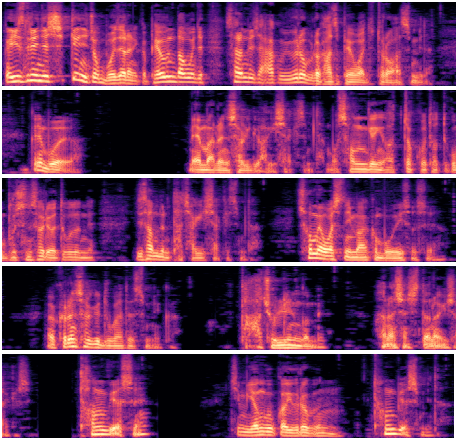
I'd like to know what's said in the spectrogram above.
그러니까 이스라엘 이제 식견이 좀 모자라니까 배운다고 이제 사람들이 자꾸 유럽으로 가서 배워가지고 돌아왔습니다. 근데 뭐예요? 메마른 설교하기 시작했습니다. 뭐 성경이 어떻고 어떻고 무슨 소리 어떻고 어떻고 이 사람들은 다 자기 시작했습니다. 처음에 때 이만큼 모여 있었어요. 아, 그런 설교 누가 듣습니까? 다 졸리는 겁니다. 하나씩 하나씩 떠나기 시작했어요. 텅 비었어요. 지금 영국과 유럽은 텅 비었습니다.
